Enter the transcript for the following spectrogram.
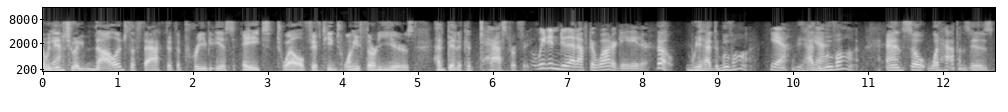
And we Yeah. needed to acknowledge the fact that the previous 8, 12, 15, 20, 30 years had been a catastrophe. But we didn't do that after Watergate either. No, we had to move on. Yeah, We had yeah. to move on. And so what happens is,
